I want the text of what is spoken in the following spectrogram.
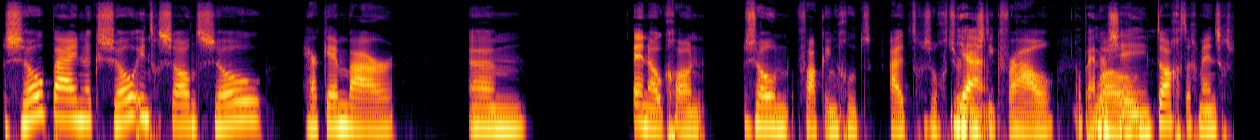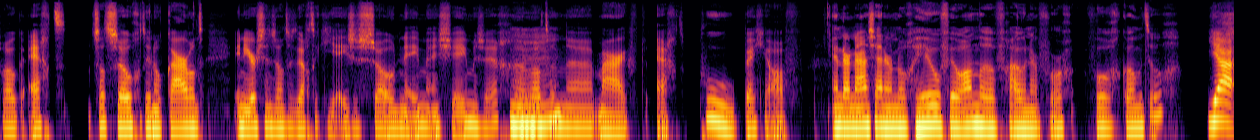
zo pijnlijk, zo interessant, zo herkenbaar. Ehm, en ook gewoon zo'n fucking goed uitgezocht Ja. journalistiek verhaal. op NRC. Wow, 80 mensen gesproken, echt. Het zat zo goed in elkaar. Want in eerste instantie dacht ik, jezus, zo nemen en shamen zeg. Eh, Mhm. wat een, eh, maar ik echt, poeh, petje af. En daarna zijn er nog heel veel andere vrouwen naar voren, voren gekomen, toch? Ja,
